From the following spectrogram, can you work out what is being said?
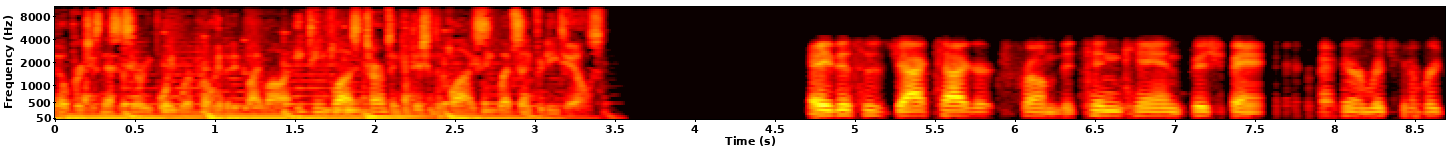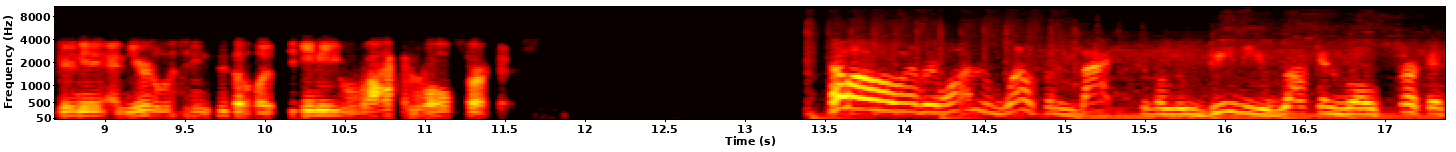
No purchase necessary. Void where prohibited by law. 18 plus terms and conditions apply. See website for details. Hey, this is Jack Taggart from the Tin Can Fish Band right here in Richmond, Virginia, and you're listening to the Loudini Rock and Roll Circus. Hello, everyone. Welcome back to the Loudini Rock and Roll Circus.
